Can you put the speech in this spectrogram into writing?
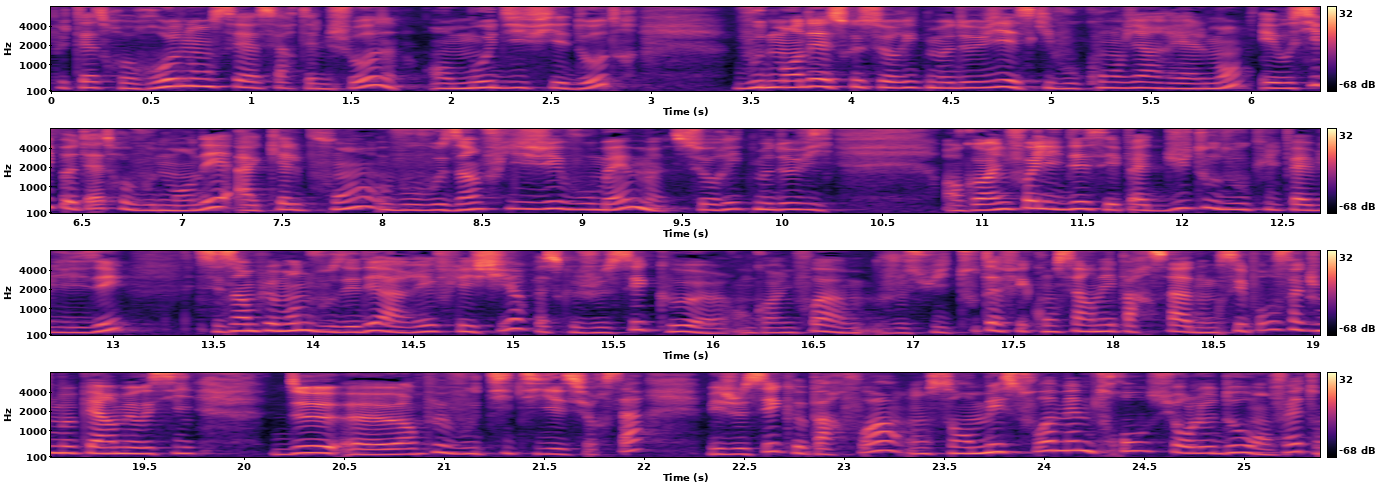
peut-être renoncer à certaines choses, en modifier d'autres vous demander est-ce que ce rythme de vie est ce qui vous convient réellement et aussi peut-être vous demander à quel point vous vous infligez vous-même ce rythme de vie. Encore une fois, l'idée, c'est pas du tout de vous culpabiliser, c'est simplement de vous aider à réfléchir parce que je sais que, euh, encore une fois, je suis tout à fait concernée par ça, donc c'est pour ça que je me permets aussi de euh, un peu vous titiller sur ça. Mais je sais que parfois, on s'en met soi-même trop sur le dos. En fait,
